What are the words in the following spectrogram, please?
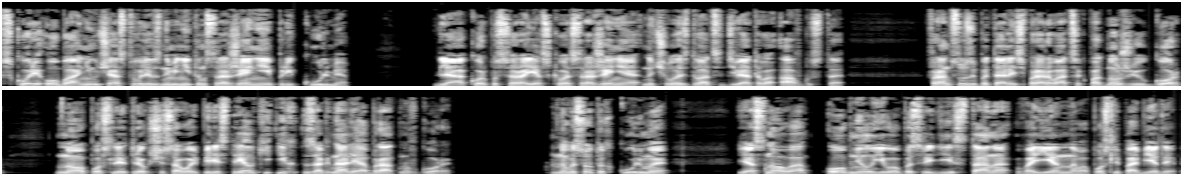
Вскоре оба они участвовали в знаменитом сражении при Кульме – для корпуса Раевского сражение началось 29 августа. Французы пытались прорваться к подножию гор, но после трехчасовой перестрелки их загнали обратно в горы. На высотах Кульмы я снова обнял его посреди стана военного после победы,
